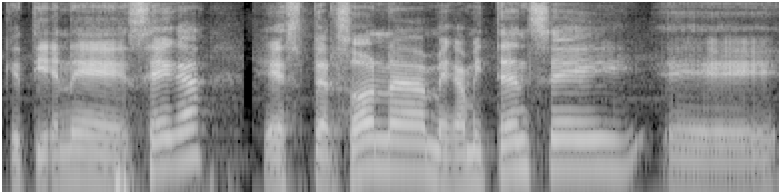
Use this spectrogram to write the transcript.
que tiene Sega es Persona, Megami Tensei, eh,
